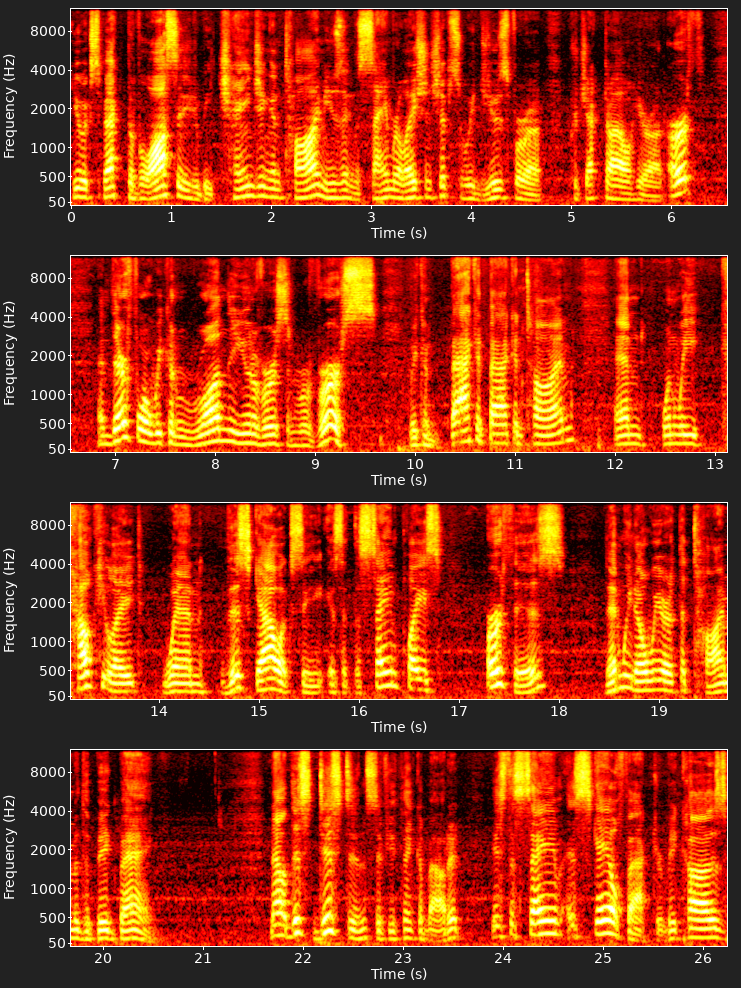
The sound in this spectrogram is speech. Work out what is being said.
you expect the velocity to be changing in time using the same relationships we'd use for a projectile here on Earth. And therefore we can run the universe in reverse. We can back it back in time. And when we calculate when this galaxy is at the same place Earth is, then we know we are at the time of the Big Bang. Now this distance, if you think about it, is the same as scale factor because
